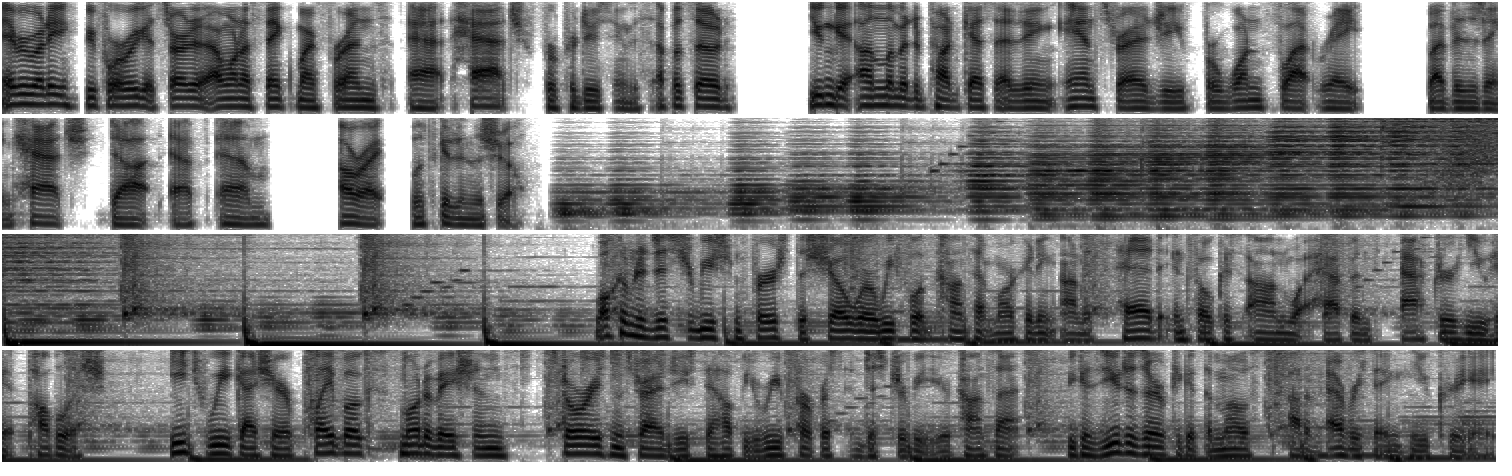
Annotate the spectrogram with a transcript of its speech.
Hey, everybody. Before we get started, I want to thank my friends at Hatch for producing this episode. You can get unlimited podcast editing and strategy for one flat rate by visiting hatch.fm. All right, let's get in the show. Welcome to Distribution First, the show where we flip content marketing on its head and focus on what happens after you hit publish. Each week, I share playbooks, motivations, stories, and strategies to help you repurpose and distribute your content because you deserve to get the most out of everything you create.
